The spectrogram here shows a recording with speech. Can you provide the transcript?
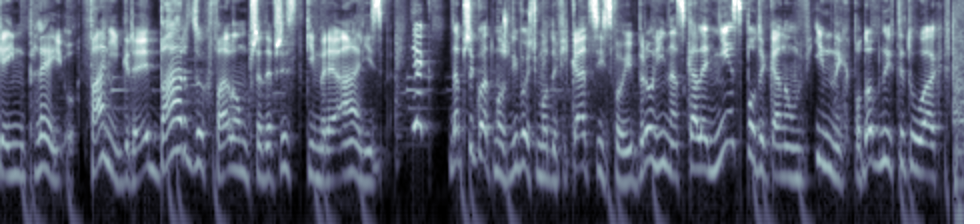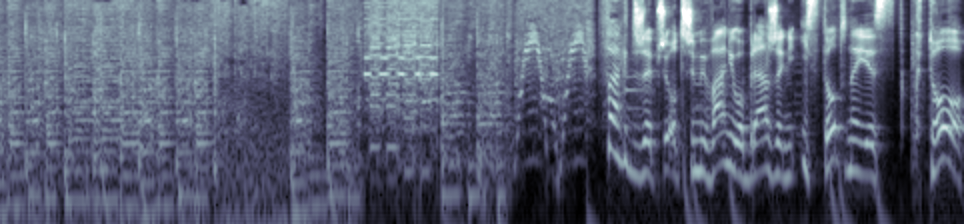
gameplayu. Fani gry bardzo chwalą przede wszystkim realizm, jak na przykład możliwość modyfikacji swojej broni na skalę niespotykaną w innych podobnych tytułach, Fakt, że przy otrzymywaniu obrażeń istotne jest kto,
